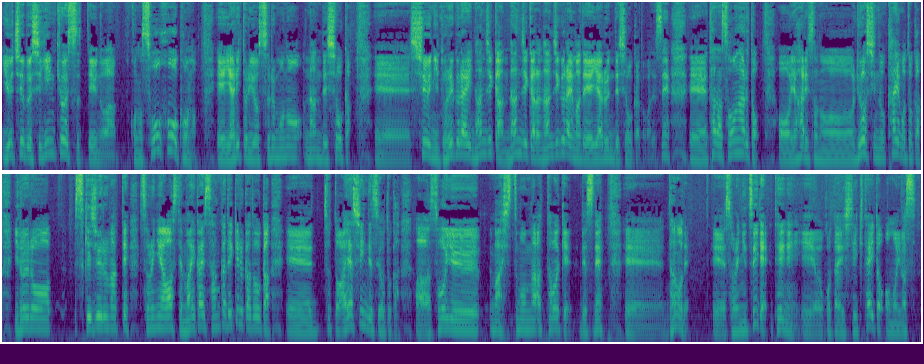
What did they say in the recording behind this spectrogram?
YouTube 詩吟教室っていうのは、この双方向の、えー、やり取りをするものなんでしょうか、えー、週にどれぐらい何時間、何時から何時ぐらいまでやるんでしょうかとかですね。えー、ただそうなると、やはりその、両親の介護とか、いろいろスケジュールがあって、それに合わせて毎回参加できるかどうか、えー、ちょっと怪しいんですよとか、あそういう、まあ、質問があったわけですね。えー、なので、えー、それについて丁寧に、えー、お答えしていきたいと思います。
